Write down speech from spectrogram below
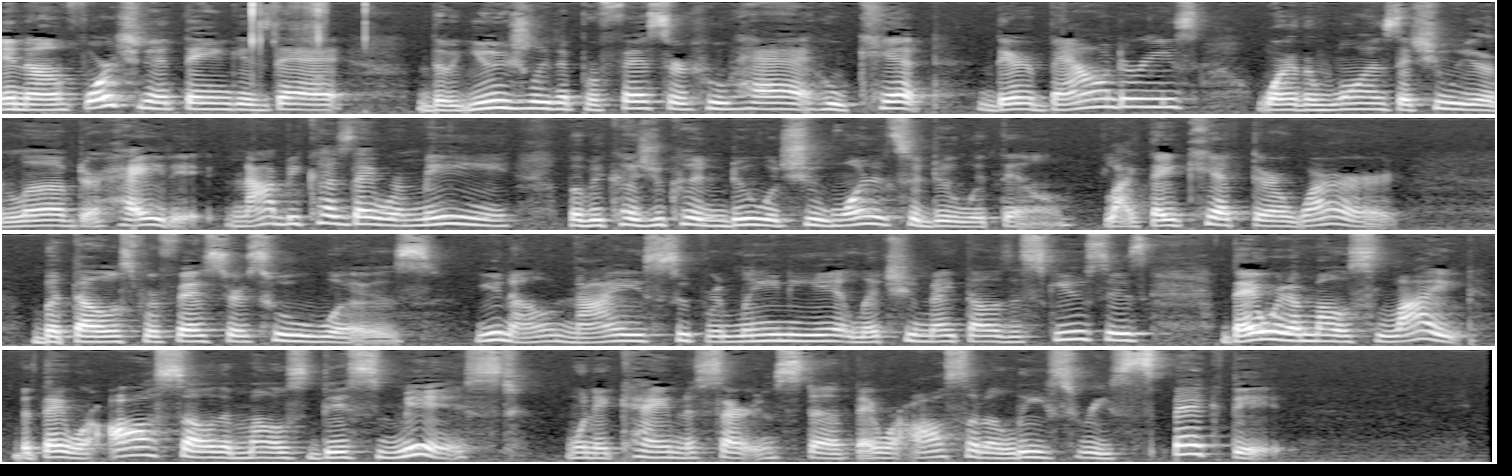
And the unfortunate thing is that the usually the professor who had who kept their boundaries were the ones that you either loved or hated. Not because they were mean, but because you couldn't do what you wanted to do with them. Like they kept their word. But those professors who was, you know, nice, super lenient, let you make those excuses, they were the most liked, but they were also the most dismissed when it came to certain stuff. They were also the least respected.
